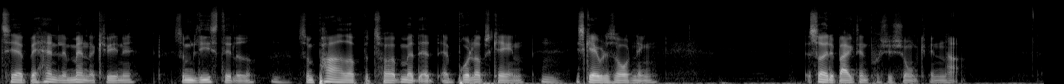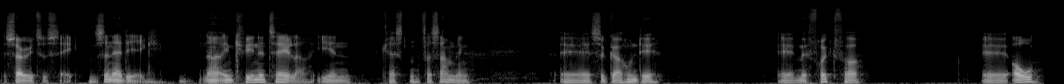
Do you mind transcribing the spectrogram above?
til at behandle mand og kvinde som ligestillede, Mm. mm. som parret op på toppen af, af, af bryllupskagen Mm. i skabelsesordningen, så er det bare ikke den position, kvinden har. Sorry to say. Mm. Sådan er det ikke. Når en kvinde taler i en kristen forsamling, øh, så gør hun det øh, med frygt for, øh, og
